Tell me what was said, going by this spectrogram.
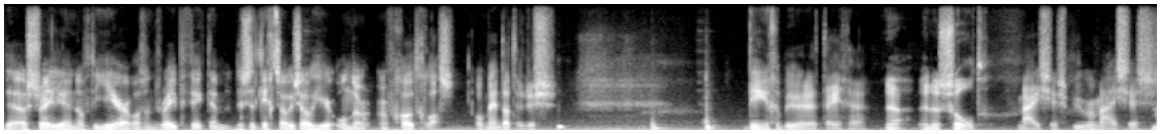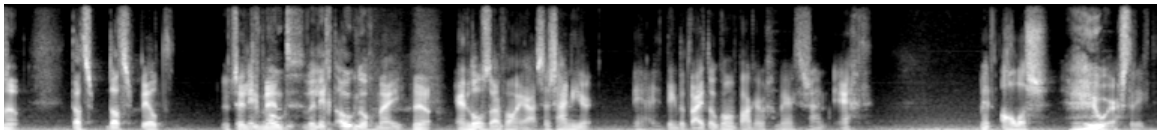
De Australian of the Year was een rape victim. Dus het ligt sowieso hier onder een vergrootglas. Op het moment dat er dus dingen gebeuren tegen Ja, een assault. meisjes, pubermeisjes. Nou, Dat, dat speelt het wellicht sentiment. ook, wellicht ook nog mee. Ja. En los daarvan, ja, ze zijn hier... Ja, ik denk dat wij het ook wel een paar keer hebben gemerkt. Ze zijn echt met alles heel erg strikt.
